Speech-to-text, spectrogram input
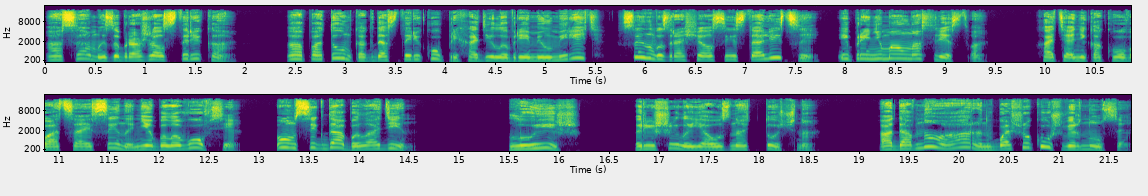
а сам изображал старика. А потом, когда старику приходило время умереть, Сын возвращался из столицы и принимал наследство. Хотя никакого отца и сына не было вовсе, он всегда был один. «Луиш», — решила я узнать точно. А давно Аарон в Большой Куш вернулся.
